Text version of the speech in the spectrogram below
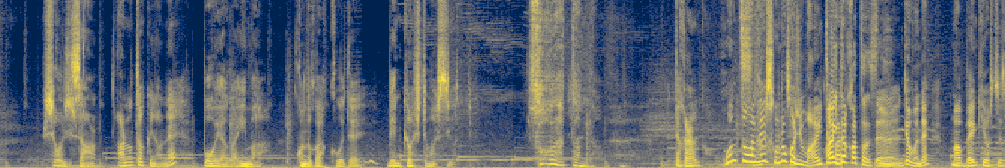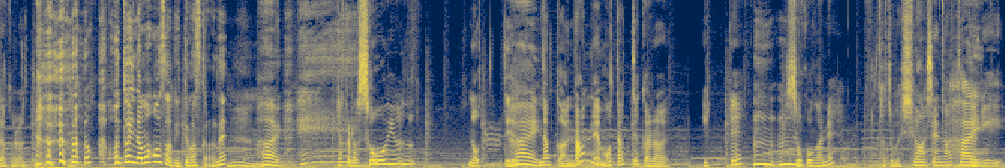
「庄司さんあの時のね坊やが今この学校で勉強してますよ」ってそうだったんだ。だから本当はねその子にも会いたかった。ですね。うん。でもねまあ勉強してたから。って、本当に生放送で言ってますからね、うん。はい。だからそういうのって、はい。なんか何年も経ってから行って、うんうん。そこがね例えば幸せになってたり、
